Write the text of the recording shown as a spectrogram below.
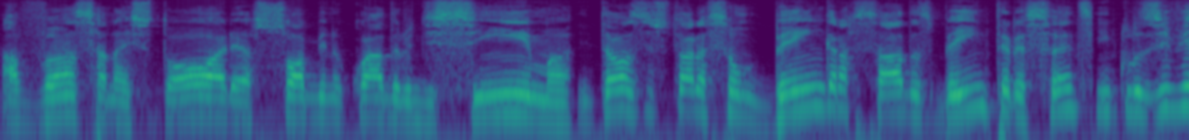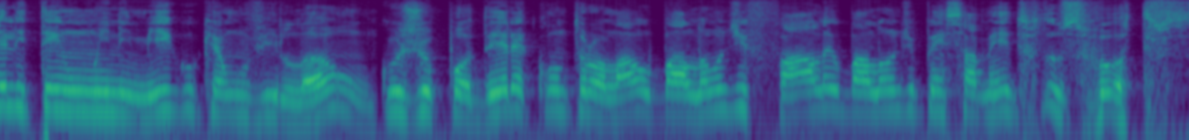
avança na história, sobe no quadro de cima. Então as histórias são bem engraçadas, bem interessantes. Inclusive ele tem um inimigo que é um vilão, cujo poder é controlar o balão de fala e o balão de pensamento dos outros.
